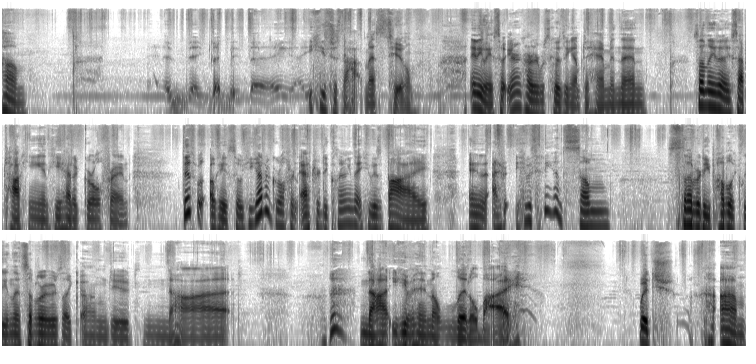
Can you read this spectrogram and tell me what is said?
Um, he's just a hot mess too. Anyway, so Aaron Carter was cozying up to him, and then suddenly they stopped talking, and he had a girlfriend. This was okay. So he got a girlfriend after declaring that he was bi, and I, he was hitting on some celebrity publicly, and the celebrity was like, "Um, dude, not, not even a little bi." Which, um,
